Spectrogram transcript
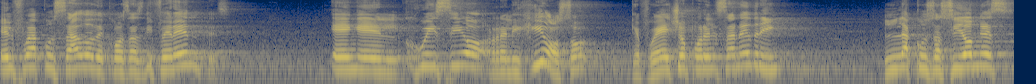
Él fue acusado de cosas diferentes. En el juicio religioso, que fue hecho por el Sanedrín, la acusación es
